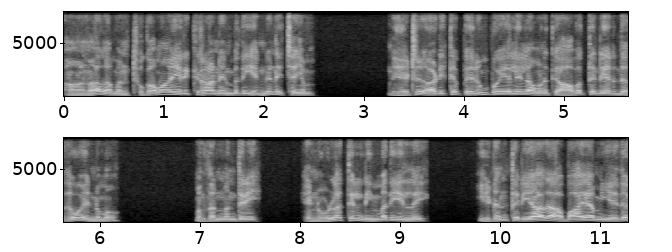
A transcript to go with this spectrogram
ஆனால் அவன் சுகமாயிருக்கிறான் என்பது என்ன நிச்சயம்? நேற்று அடித்த பெரும் புயலில் அவனுக்கு ஆபத்து நேர்ந்ததோ என்னமோ? முதன் மந்திரி என் உள்ளத்தில் நிம்மதி இல்லை. இடம் தெரியாத அபாயம் ஏதோ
